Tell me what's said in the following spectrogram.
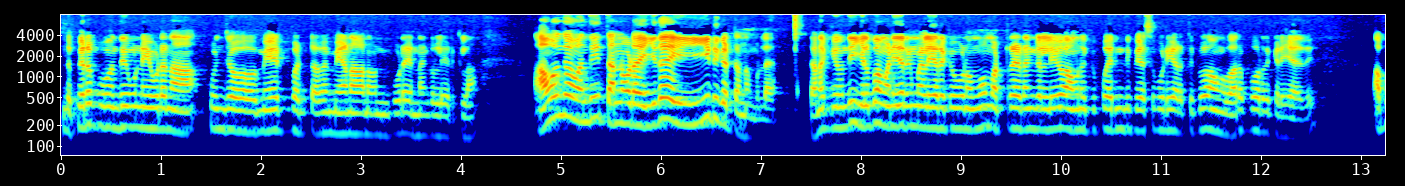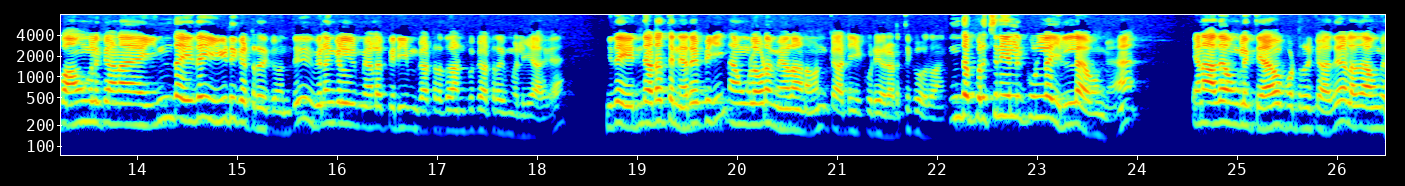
இந்த பிறப்பு வந்து உன்னை விட நான் கொஞ்சம் மேற்பட்டவன் மேலானவன் கூட எண்ணங்கள் இருக்கலாம். அவங்க வந்து தன்னோட இதை ஈடுகட்டணும்ல தனக்கு வந்து இயல்பாக மனிதர்கள் மேலே இறக்க குணமோ மற்ற இடங்கள்லையோ அவனுக்கு பரிந்து பேசக்கூடிய இடத்துக்கோ அவங்க வரப்போகிறது கிடையாது. அப்போ அவங்களுக்கான இந்த இதை ஈடுகட்டுறதுக்கு வந்து விலங்குகள் மேலே பிரியும் காட்டுறதோ அன்பு காட்டுறதுக்கு வழியாக இதை இந்த இடத்த நிரப்பி நான் உங்களோட மேலானவன் காட்டிக்கக்கூடிய ஒரு இடத்துக்கு வருவாங்க. இந்த பிரச்சனைகளுக்குள்ளே இல்லை அவங்க. ஏன்னா அது அவங்களுக்கு தேவைப்பட்டிருக்காது அல்லது அவங்க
